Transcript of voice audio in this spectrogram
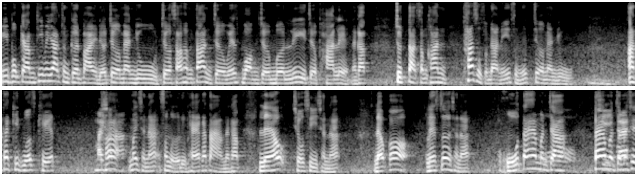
มีโปรแกรมที่ไม่ยากจนเกินไป เดี๋ยวเจอแมนยู เจอเซาท์แฮมป์ตัน เจอเวสต์บอม เจอเบอร์นลี่ เจอพาเลตนะครับ จุดตัดสำคัญ ถ้าสุดสัปดาห์นี้สมมุติเจอแมนยู อะถ้าคิด worst case ไม่ชถ้านะ ไม่ชนะเสมอหรือแพ้ก็ตามนะครับ แล้วเชลซีชนะ แล้วก็เลสเตอร์ชนะโอ้โหแต้มมันจะโอ้แต้มมันจะฉีกไหมไม่ใช่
